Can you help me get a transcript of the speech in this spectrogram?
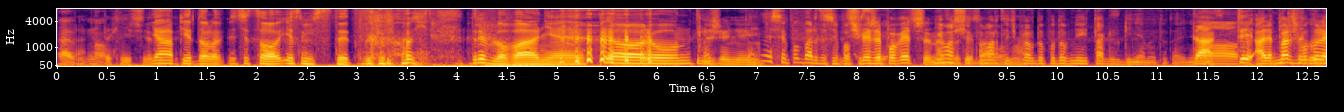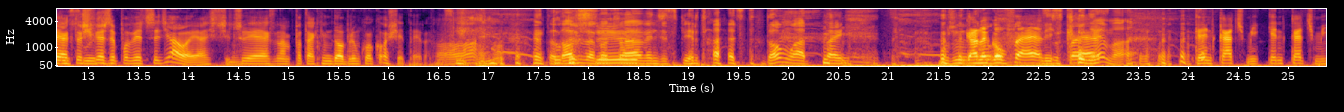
E, tak no. technicznie. Ja pierdolę, wiecie co, jest mi wstyd. Dryblowanie, piorun. to się nie. Ja się po, bardzo się popisuję. Świeże powietrze Nie masz się co martwić, no. prawdopodobnie i tak zginiemy tutaj. Nie? Tak, No, ty, tak. ale patrz w ogóle jak to świeże powietrze działa. Ja się czuję jak na, po takim dobrym kokosie teraz. O, to, To dobrze, też, bo trzeba będzie spierdalać do domu, a tutaj Może Gotta go fast, blisko fast. nie ma. Can't catch me, can't catch me.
